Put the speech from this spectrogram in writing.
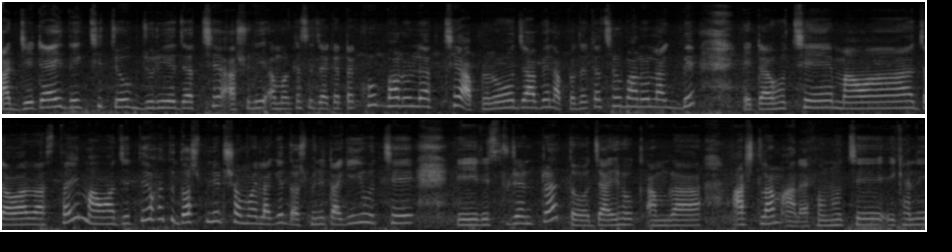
আর যেটাই দেখছি চোখ জুড়িয়ে যাচ্ছে, আসলে আমার কাছে জায়গাটা খুব ভালো লাগছে, আপনারাও যাবেন, আপনাদের কাছেও ভালো লাগবে। এটা হচ্ছে মাওয়া যাওয়ার রাস্তায়, মাওয়া যেতে হয়তো দশ মিনিট সময় লাগে, দশ মিনিট আগেই হচ্ছে এই রেস্টুরেন্টটা তো যাই হোক, আমরা আসলাম, আর এখন হচ্ছে এখানে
